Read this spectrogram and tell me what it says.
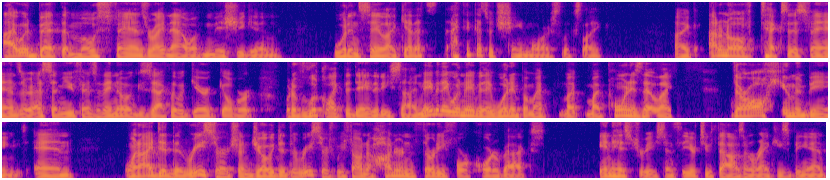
I would bet that most fans right now of Michigan wouldn't say like, yeah, that's I think that's what Shane Morris looks like. Like, I don't know if Texas fans or SMU fans, or they know exactly what Garrett Gilbert would have looked like the day that he signed. Maybe they would, maybe they wouldn't. But my my my point is that like they're all human beings. And when I did the research and Joey did the research, we found 134 quarterbacks in history since the year 2000 rankings began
